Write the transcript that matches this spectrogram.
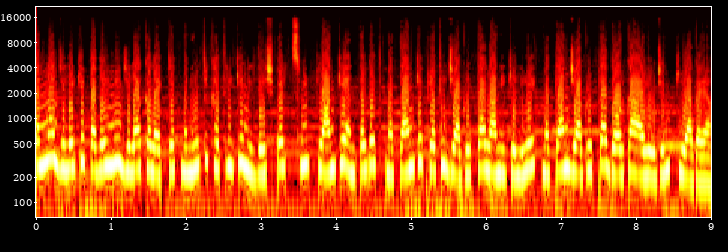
पन्ना ज़िले के पवई में जिला कलेक्टर मनोज खत्री के निर्देश पर स्वीप प्लान के अंतर्गत मतदान के प्रति जागरूकता लाने के लिए मतदान जागरूकता दौड़ का आयोजन किया गया।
